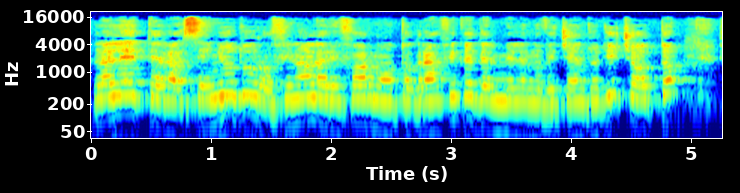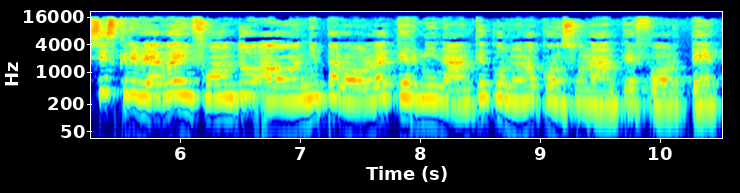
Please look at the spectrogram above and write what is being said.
La lettera segno duro fino alla riforma ortografica del 1918 si scriveva in fondo a ogni parola terminante con una consonante forte,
